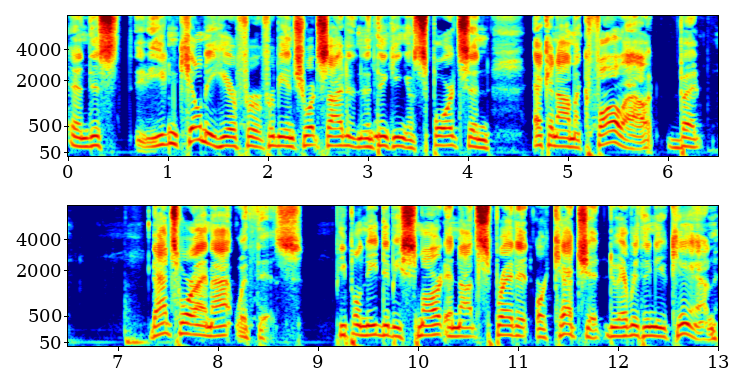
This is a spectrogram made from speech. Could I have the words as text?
And this you can kill me here for, for being short sighted and thinking of sports and economic fallout, but that's where I'm at with this. People need to be smart and not spread it or catch it. Do everything you can.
